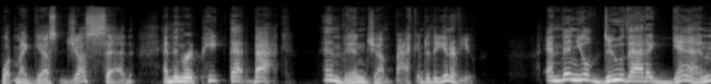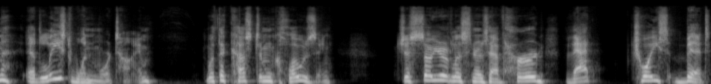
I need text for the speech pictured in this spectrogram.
what my guest just said, and then repeat that back, and then jump back into the interview. And then you'll do that again, at least one more time, with a custom closing, just so your listeners have heard that choice bit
